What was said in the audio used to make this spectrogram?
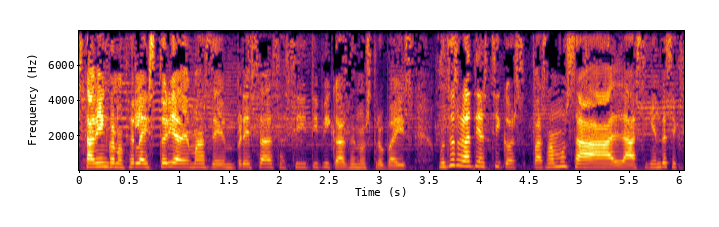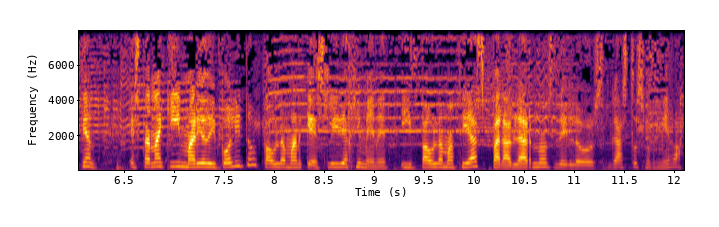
está bien conocer la historia además de empresas así típicas de nuestro país. Muchas gracias chicos. Pasamos a la siguiente sección. Están aquí Mario de Hipólito, Paula Márquez, Lidia Jiménez y Paula Macías para hablarnos de los gastos hormiga.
